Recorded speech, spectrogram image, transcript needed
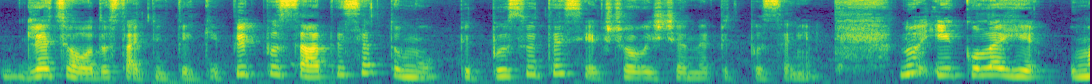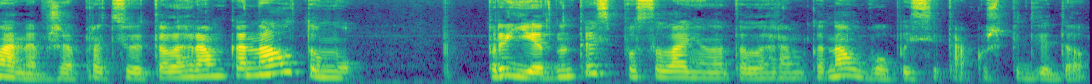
для цього достатньо тільки підписатися, тому підписуйтесь, якщо ви ще не підписані. Ну і колеги, у мене вже працює телеграм-канал, тому. Приєднуйтесь, посилання на телеграм-канал в описі також під відео.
